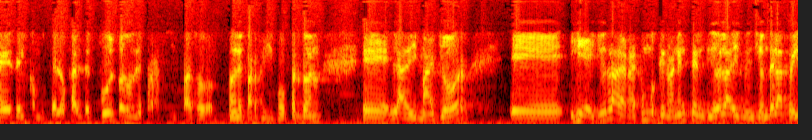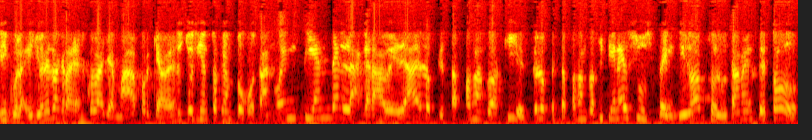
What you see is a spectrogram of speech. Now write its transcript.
eh, del Comité Local de Fútbol donde participó, donde participó, perdón, eh, la DIMAYOR, eh, y ellos la verdad como que no han entendido la dimensión de la película, y yo les agradezco la llamada porque a veces yo siento que en Bogotá no entienden la gravedad de lo que está pasando aquí, es que lo que está pasando aquí tiene suspendido absolutamente todo,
